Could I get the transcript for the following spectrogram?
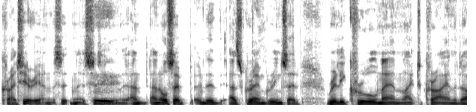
criterion sitting, mm. and and also as Graham Greene said, really cruel men like to cry in the dark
